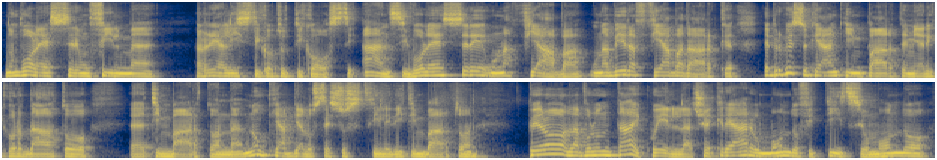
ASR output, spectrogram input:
non vuole essere un film realistico a tutti i costi, anzi vuole essere una fiaba, una vera fiaba dark. È per questo che anche in parte mi ha ricordato eh, Tim Burton, non che abbia lo stesso stile di Tim Burton, però la volontà è quella, cioè creare un mondo fittizio, un mondo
